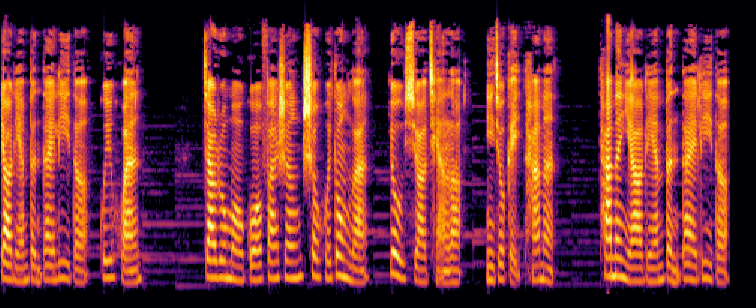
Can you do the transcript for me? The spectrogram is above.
要连本带利的归还。假如某国发生社会动乱，又需要钱了，你就给他们，他们也要连本带利的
